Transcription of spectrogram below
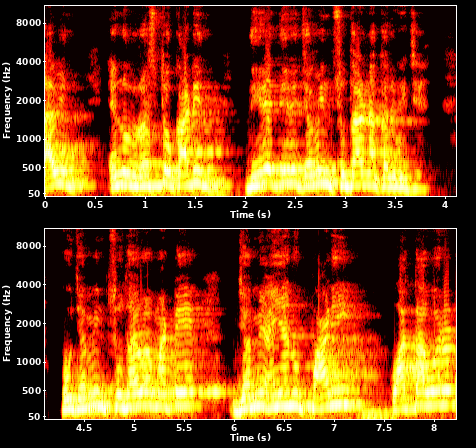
લાવીને એનો રસ્તો કાઢીને ધીરે ધીરે જમીન સુધારણા કરવી છે. હું જમીન સુધારવા માટે જમીન અહીંયાનું પાણી, વાતાવરણ,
